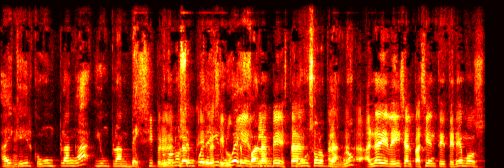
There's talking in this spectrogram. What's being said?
hay que ir con un plan A y un plan B. Sí, pero Uno el no plan, se puede en la ir cirugía el huérfano plan B está... con un solo plan, ¿no? A, a- a nadie le dice al paciente, tenemos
